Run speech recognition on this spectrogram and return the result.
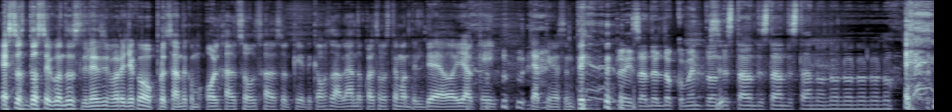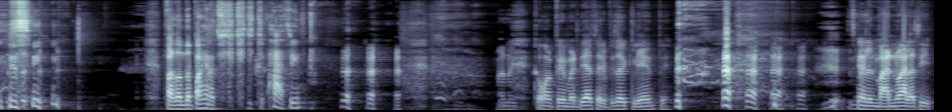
Estos dos segundos de silencio fueron yo como procesando como Old House, Old House, ok, ¿de qué estamos hablando? ¿Cuáles son los temas del día de hoy? Ok, ya tiene sentido. Revisando el documento, ¿dónde está? ¿Dónde está? ¿Dónde está? No, no, no, no, no, no. sí. Pasando páginas. Ah, sí. Bueno, Como el primer día de servicio al cliente. Es con el manual así.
